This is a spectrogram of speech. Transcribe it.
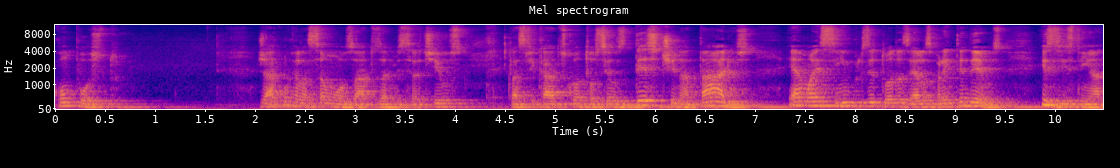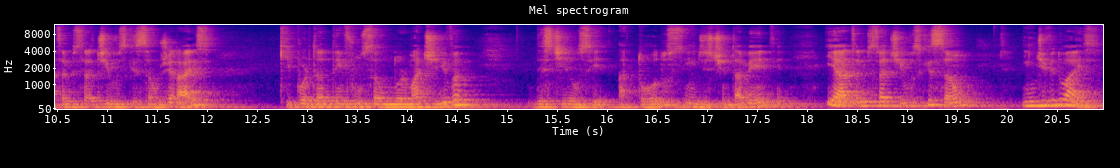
composto. Já com relação aos atos administrativos, classificados quanto aos seus destinatários, é a mais simples de todas elas para entendermos. Existem atos administrativos que são gerais, que portanto têm função normativa, destinam-se a todos indistintamente, e atos administrativos que são individuais,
